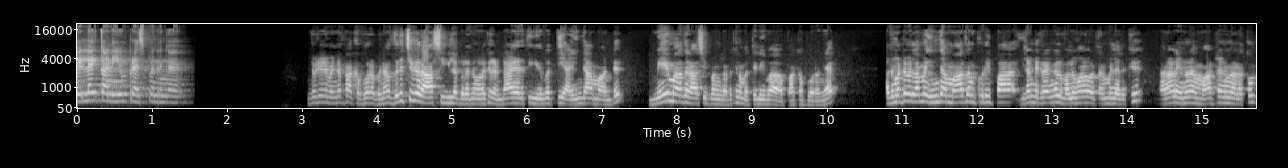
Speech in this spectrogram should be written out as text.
பெல் ஐக்கானையும் பிரஸ் பண்ணுங்க. இந்த நம்ம என்ன பார்க்க போறோம் அப்படின்னா விருச்சிக ராசியில பிறந்தவங்களுக்கு ரெண்டாயிரத்தி இருபத்தி ஐந்தாம் ஆண்டு மே மாத ராசி பலன்களை பத்தி நம்ம தெளிவா பார்க்க போறோங்க. அது மட்டும் இல்லாம இந்த மாதம் குறிப்பா இரண்டு கிரகங்கள் வலுவான ஒரு தன்மையில இருக்கு. அதனால என்னென்ன மாற்றங்கள் நடக்கும்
